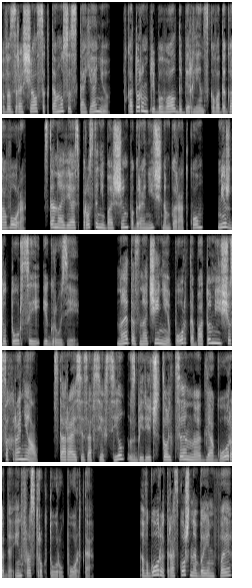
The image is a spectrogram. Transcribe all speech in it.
возвращался к тому состоянию, в котором пребывал до Берлинского договора, становясь просто небольшим пограничным городком между Турцией и Грузией. Но это значение порта Батоми еще сохранял, стараясь изо всех сил сберечь столь ценную для города инфраструктуру порта. В город роскошный БМВ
